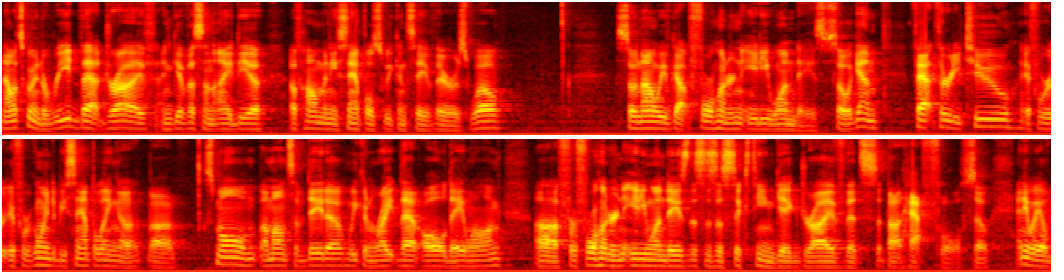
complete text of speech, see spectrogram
Now it's going to read that drive and give us an idea of how many samples we can save there as well. So now we've got 481 days. So again, FAT32, if we're, if we're going to be sampling a, a small amounts of data. We can write that all day long. Uh, for 481 days, this is a 16 gig drive that's about half full. So anyway,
